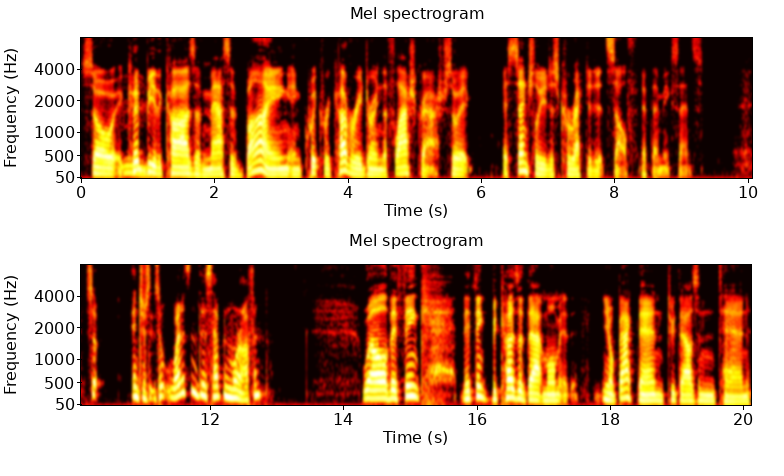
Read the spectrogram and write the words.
So it could be the cause of massive buying and quick recovery during the flash crash. So it essentially just corrected itself, if that makes sense. So interesting. So why doesn't this happen more often? Well, they think they think because of that moment, you know, back then, 2010,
